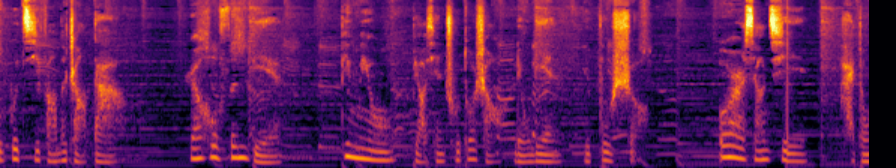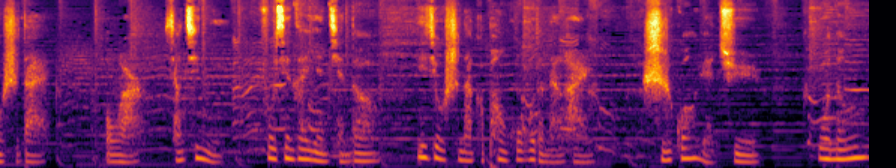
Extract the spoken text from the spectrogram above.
猝不及防的长大，然后分别，并没有表现出多少留恋与不舍。偶尔想起孩童时代，偶尔想起你，浮现在眼前的依旧是那个胖乎乎的男孩。时光远去，我能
